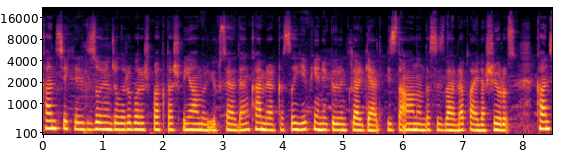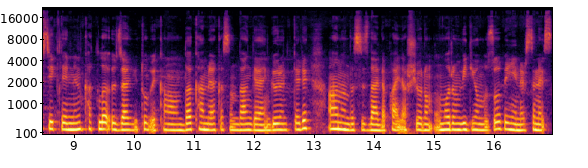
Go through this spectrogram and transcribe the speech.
Kan Çiçekleri dizi oyuncuları Barış Baktaş ve Yağmur Yüksel'den kamera arkası yepyeni görüntüler geldi. Biz de anında sizlerle paylaşıyoruz. Kan Çiçekleri'nin katılı özel YouTube kanalında kamera arkasından gelen görüntüleri anında sizlerle paylaşıyorum. Umarım videomuzu beğenirsiniz.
